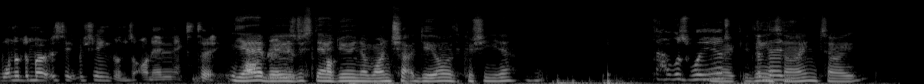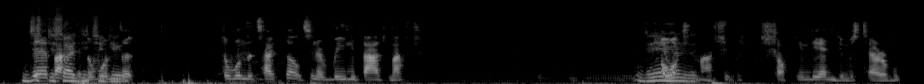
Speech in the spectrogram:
one of the Motor City Machine Guns on NXT? yeah, but it was just they're doing a one-shot deal with Kushida. That was weird. Like it didn't then sign, so it it they're just decided to do. the, they won the tag belts in a really bad match. They I watched the match. It was shocking. The ending was terrible.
